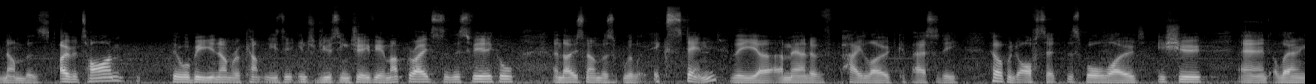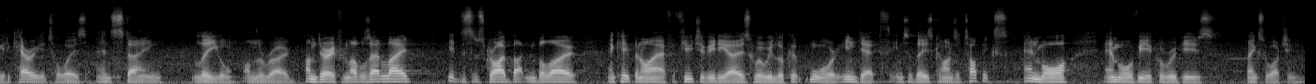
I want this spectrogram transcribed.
numbers. Over time, there will be a number of companies introducing GVM upgrades to this vehicle, and those numbers will extend the uh, amount of payload capacity, helping to offset this ball load issue and allowing you to carry your toys and staying legal on the road. I'm Derek from Lovells Adelaide. Hit the subscribe button below and keep an eye out for future videos where we look at more in depth into these kinds of topics and more, and more vehicle reviews. Thanks for watching.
